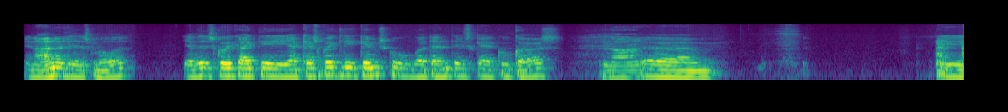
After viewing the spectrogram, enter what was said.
en anderledes måde. Jeg ved sgu ikke rigtig, jeg kan sgu ikke lige gennemskue, hvordan det skal kunne gøres. Nej. Øh, i,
